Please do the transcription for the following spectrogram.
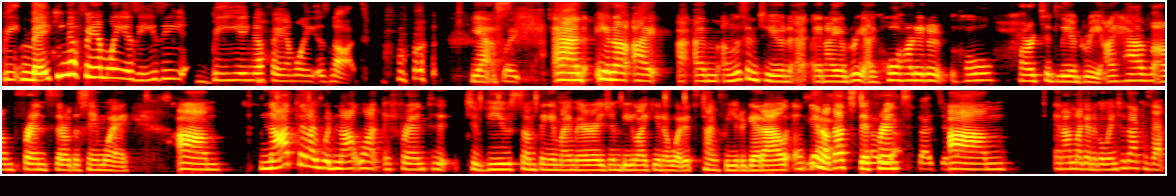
be, making a family is easy. Being a family is not. Yes. Like, and you know I, I I'm, I'm listening to you and, and i agree i wholeheartedly wholeheartedly agree i have um, friends that are the same way um, not that i would not want a friend to, to view something in my marriage and be like you know what it's time for you to get out and you know Yeah. that's oh, yeah, different that's different. um, and i'm not going to go into that because that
